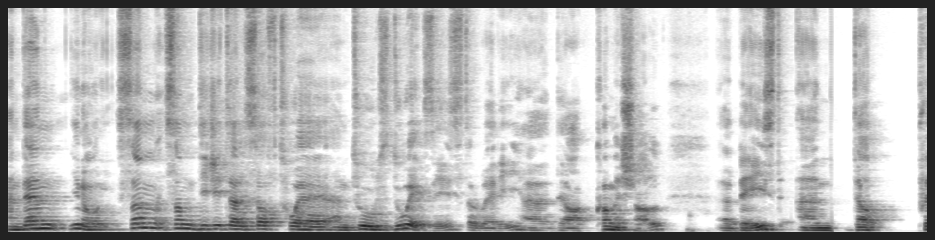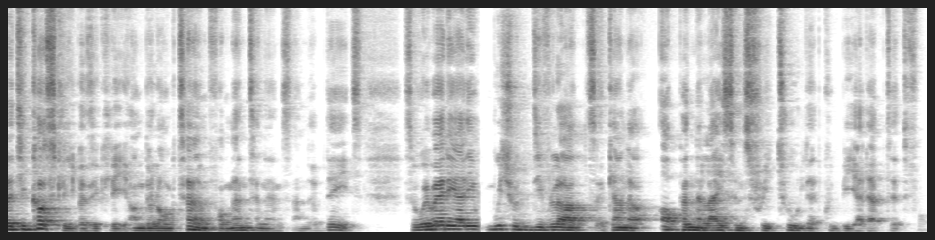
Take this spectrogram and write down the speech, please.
And then, you know, some some digital software and tools do exist already. Uh, they are commercial uh, based and they're pretty costly, basically, on the long term for maintenance and updates. So we were the idea we should develop a kind of open license free tool that could be adapted for,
